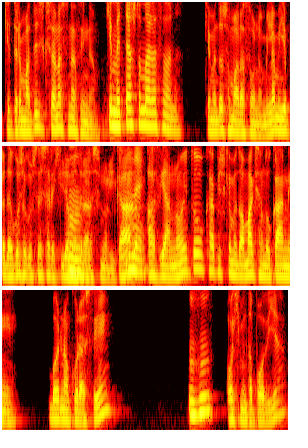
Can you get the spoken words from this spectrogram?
και τερματίζει ξανά στην Αθήνα. Και μετά στο μαραθώνα. Και μετά στο μαραθώνα. Μιλάμε για 524 χιλιόμετρα συνολικά. Ναι. Αδιανόητο. Κάποιος και με το αμάξι να το κάνει μπορεί να κουραστει Όχι με τα πόδια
